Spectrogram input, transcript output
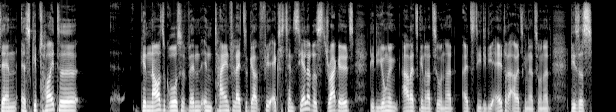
denn es gibt heute äh, genauso große, wenn in Teilen vielleicht sogar viel existenziellere Struggles, die die junge Arbeitsgeneration hat, als die, die die ältere Arbeitsgeneration hat. Dieses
